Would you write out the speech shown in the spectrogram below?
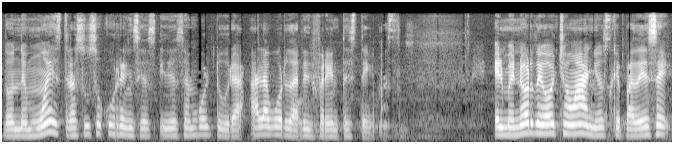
donde muestra sus ocurrencias y desenvoltura al abordar diferentes temas. El menor de 8 años que padece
